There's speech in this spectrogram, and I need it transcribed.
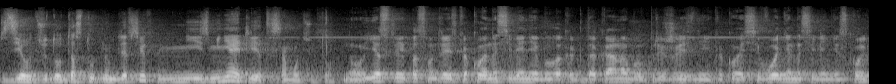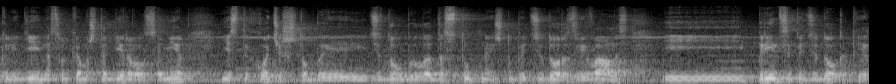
сделать дзюдо доступным для всех, не изменяет ли это само дзюдо? Ну, если посмотреть, какое население было, когда Кана был при жизни, и какое сегодня население, сколько людей, насколько масштабировался мир, если ты хочешь, чтобы дзюдо было доступно, и чтобы дзюдо развивалось, и принципы дзюдо, как я,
